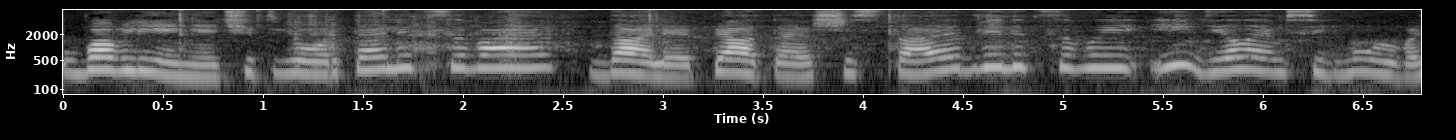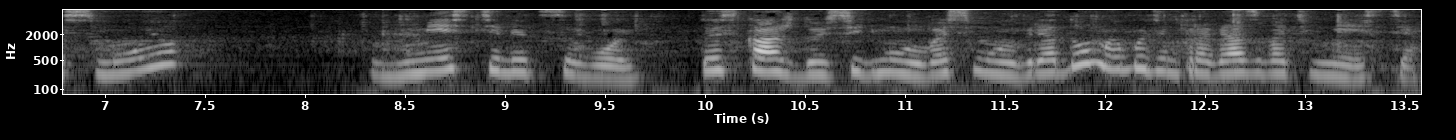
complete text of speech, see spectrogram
убавление четвертая лицевая, далее пятая, шестая, 2 лицевые и делаем седьмую, восьмую вместе лицевой. То есть каждую седьмую, восьмую в ряду мы будем провязывать вместе.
